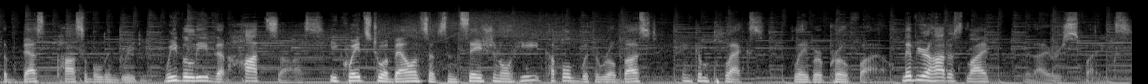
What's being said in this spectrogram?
the best possible ingredient. We believe that hot sauce equates to a balance of sensational heat coupled with a robust and complex flavor profile. Live your hottest life with Irish Spikes.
